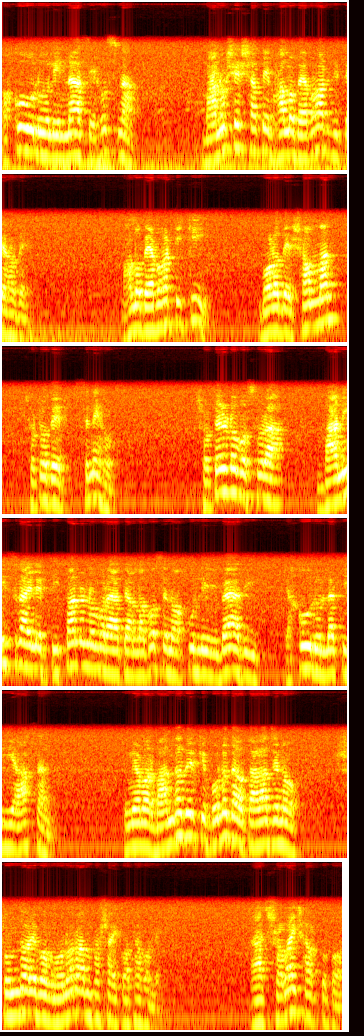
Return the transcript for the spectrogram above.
অকুল ইন্নাসে হুসনা মানুষের সাথে ভালো ব্যবহার দিতে হবে। ভালো ব্যবহারটি কি? বড়দের সম্মান, ছোটদের স্নেহ। সতেরো নম্বর সুরা বানি ইসরায়েলের তিপ্পান্ন নম্বর আয়াতে আল্লাহ বলছেন, অকুল্লি ইবাদি ইয়াকুল্লাতিহি আসান তুমি আমার বান্ধাদেরকে বলে দাও, তারা যেন সুন্দর এবং মনোরম ভাষায় কথা বলে। আজ সবাই স্বার্থপর।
